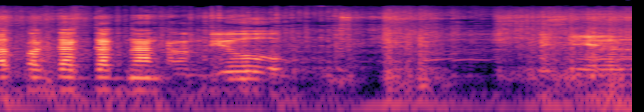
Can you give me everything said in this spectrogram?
At pagdagdag ng kambyo. Kasi yan.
